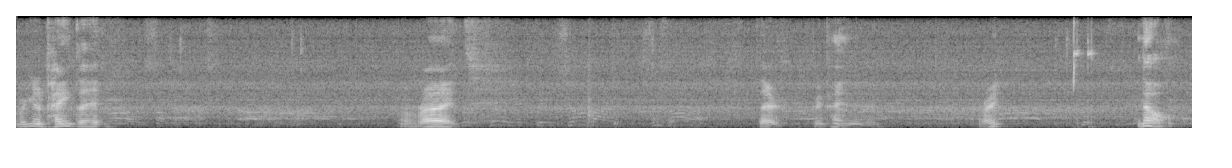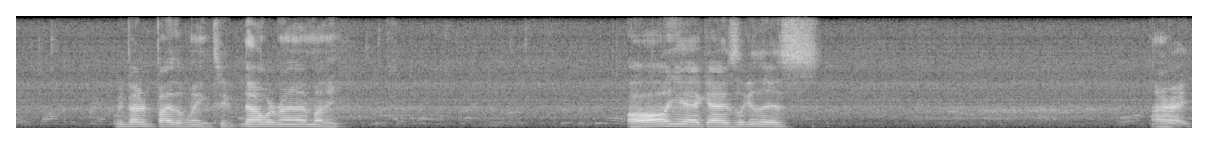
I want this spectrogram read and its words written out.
We're gonna paint that. Alright. There, we painted it. Right? No. We better buy the wing too. No, we're running out of money. Oh yeah, guys, look at this. Alright.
